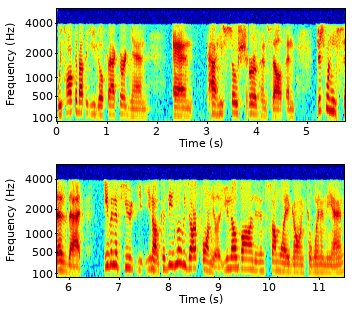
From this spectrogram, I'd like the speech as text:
we talked about the ego factor again, and how he's so sure of himself, and just when he says that, even if you you, you know, because these movies are formula, you know Bond is in some way going to win in the end,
